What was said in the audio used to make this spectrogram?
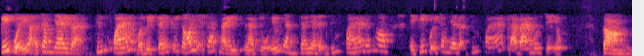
ký quỹ ở trong giai đoạn chính khóa bởi vì cái cái gói giải pháp này là chủ yếu dành cho gia đình chính khóa đúng không? Thì ký quỹ trong giai đoạn chính khóa là 30 triệu. Còn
